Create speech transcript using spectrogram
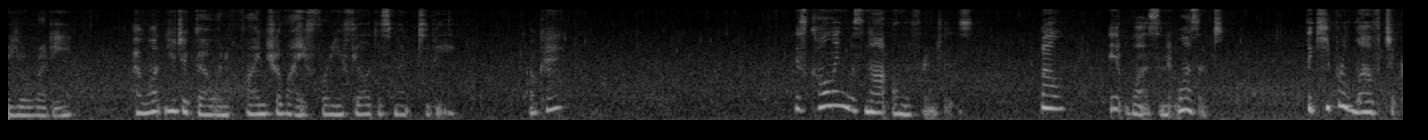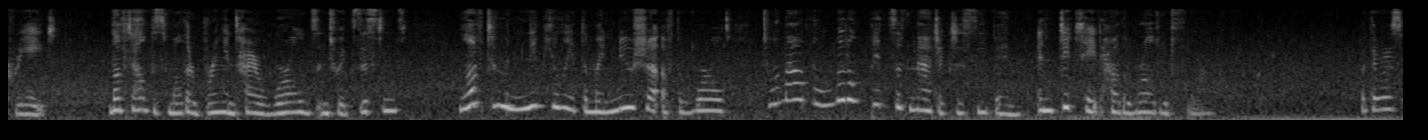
you're ready, I want you to go and find your life where you feel it is meant to be. Okay? His calling was not on the fringes. Well, it was and it wasn't. The Keeper loved to create, loved to help his mother bring entire worlds into existence, loved to manipulate the minutiae of the world to allow the little bits of magic to seep in and dictate how the world would form. But there was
